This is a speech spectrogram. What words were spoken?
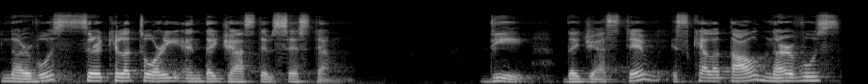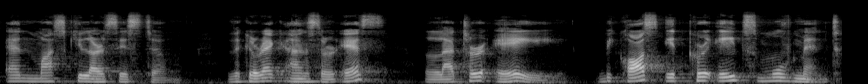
nervous, circulatory, and digestive system. D digestive, skeletal, nervous, and muscular system? The correct answer is letter A because it creates movement.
